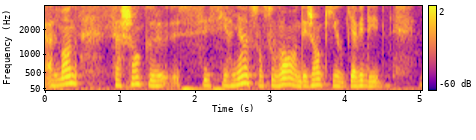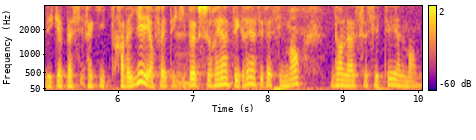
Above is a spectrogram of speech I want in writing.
allemande, sachant que ces Syriens sont souvent des gens qui, qui avaient des, des capacités, enfin qui travaillaient en fait, et qui mmh. peuvent se réintégrer assez facilement dans la société allemande.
